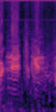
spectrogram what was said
Coordinates confirmed.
